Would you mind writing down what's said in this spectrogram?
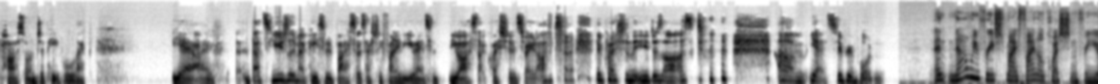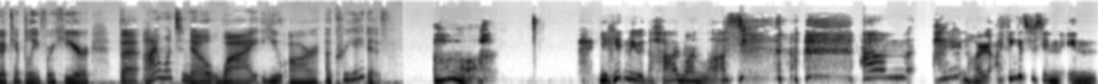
pass on to people. Like, yeah, I that's usually my piece of advice. So it's actually funny that you answered you asked that question straight after the question that you just asked. um, yeah, super important. And now we've reached my final question for you. I can't believe we're here, but I want to know why you are a creative. Oh, you hit me with the hard one last. um, I don't know. I think it's just in in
